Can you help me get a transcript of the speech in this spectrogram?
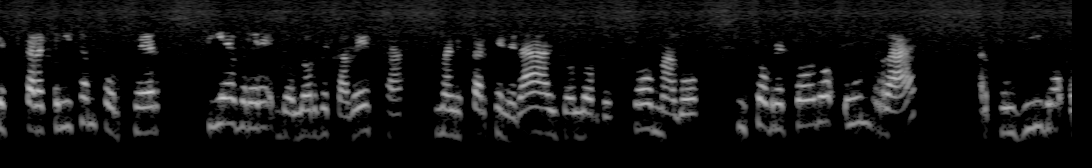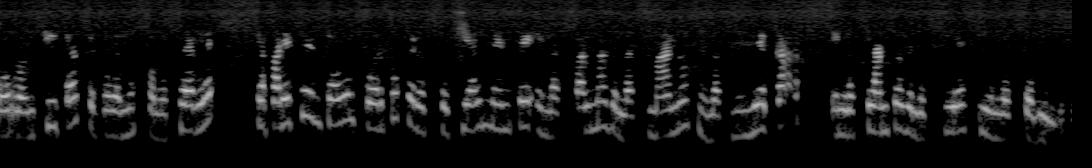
que se caracterizan por ser fiebre, dolor de cabeza, malestar general, dolor de estómago y sobre todo un rash, arpullido o ronchitas que podemos conocerle, que aparece en todo el cuerpo, pero especialmente en las palmas de las manos, en las muñecas, en las plantas de los pies y en los tobillos.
